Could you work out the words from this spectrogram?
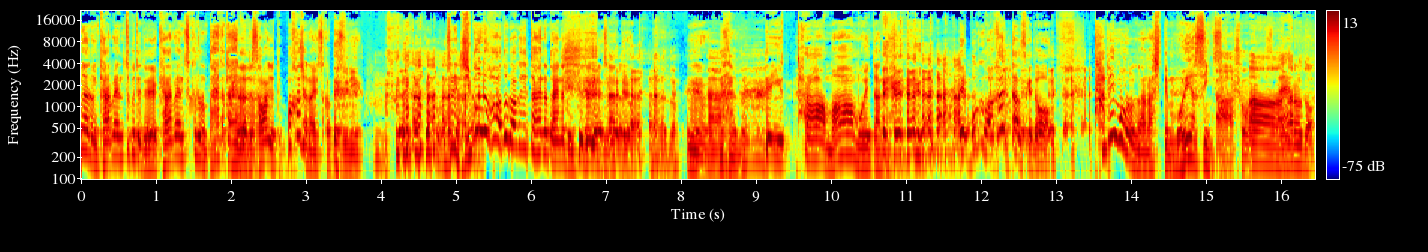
くないのにキャラ弁作っててキャラ弁作るの大変だ大変だって騒いでてバカじゃないですか別に。それ自分でハードル上げて大変だ大変だって言ってるだけじゃないですかって。なるほど。うん、って言ったらまあ燃えたね。で僕分かったんですけど食べ物の話って燃えやすいんですよ。あそうなんですね。なるほど。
